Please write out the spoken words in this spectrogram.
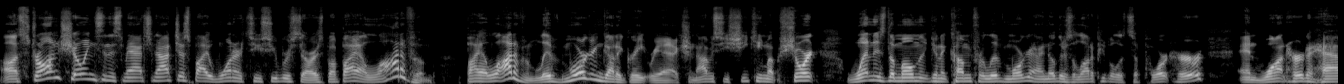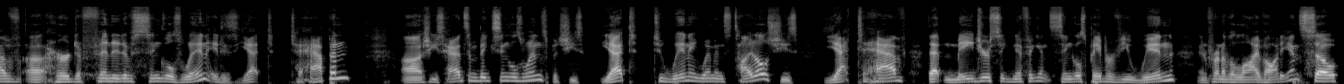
Uh, strong showings in this match, not just by one or two superstars, but by a lot of them. By a lot of them. Liv Morgan got a great reaction. Obviously, she came up short. When is the moment going to come for Liv Morgan? I know there's a lot of people that support her and want her to have uh, her definitive singles win. It is yet to happen. Uh, she's had some big singles wins, but she's yet to win a women's title. She's yet to have that major significant singles pay per view win in front of a live audience. So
